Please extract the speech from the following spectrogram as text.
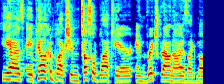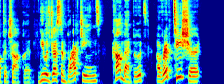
He has a pale complexion, tousled black hair, and rich brown eyes like melted chocolate. He was dressed in black jeans, combat boots, a ripped t shirt,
